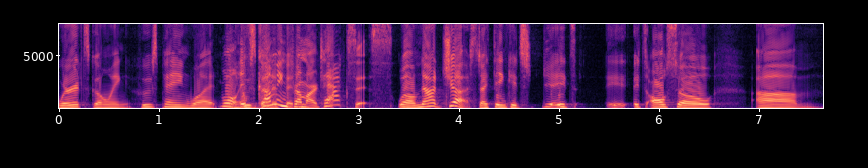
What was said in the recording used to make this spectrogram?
where it's going, who's paying what. Well, and it's coming benefiting. from our taxes. Well, not just. I think it's it's it's also um,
